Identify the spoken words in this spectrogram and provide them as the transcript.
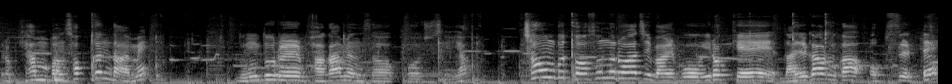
이렇게 한번 섞은 다음에 농도를 봐가면서 부어주세요. 처음부터 손으로 하지 말고 이렇게 날가루가 없을 때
